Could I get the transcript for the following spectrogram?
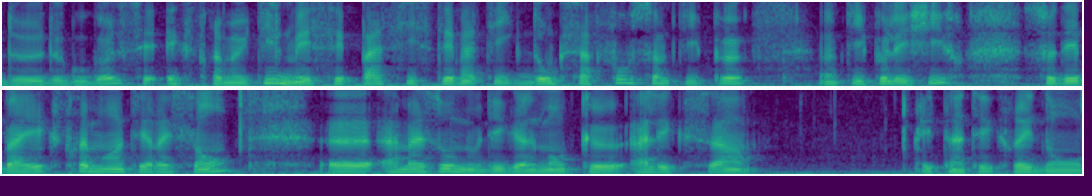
de, Google. C'est extrêmement utile, mais c'est pas systématique. Donc ça fausse un petit peu, un petit peu les chiffres. Ce débat est extrêmement intéressant. Euh, Amazon nous dit également que Alexa est intégré dans,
